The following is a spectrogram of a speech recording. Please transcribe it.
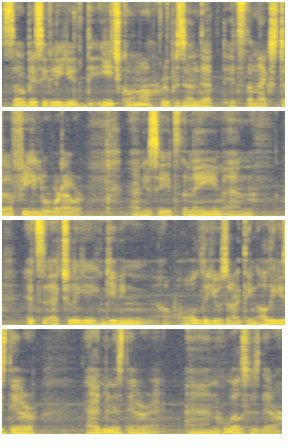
So basically you each comma represent that it's the next uh, field or whatever. And you see it's the name and it's actually giving all the user I think Ali is there admin is there and who else is there?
